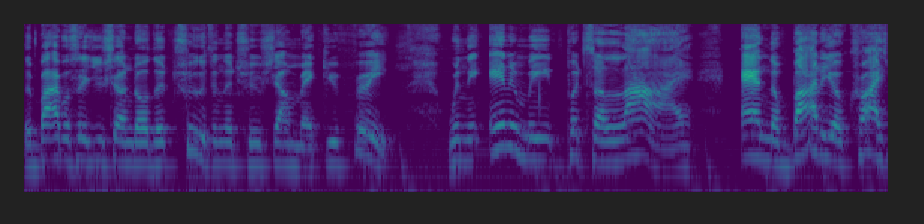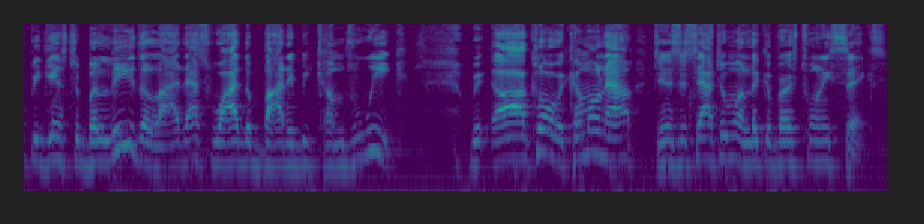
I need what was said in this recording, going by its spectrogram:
The Bible says you shall know the truth, and the truth shall make you free. When the enemy puts a lie and the body of Christ begins to believe the lie, that's why the body becomes weak. Ah, uh, glory, come on now. Genesis chapter 1, look at verse 26.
